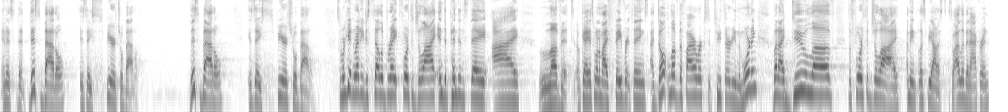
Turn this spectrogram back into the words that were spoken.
and it's that this battle is a spiritual battle. This battle is a spiritual battle. So we're getting ready to celebrate 4th of July, Independence Day. I love it. Okay, it's one of my favorite things. I don't love the fireworks at 2:30 in the morning, but I do love the 4th of July. I mean, let's be honest. So I live in Akron.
